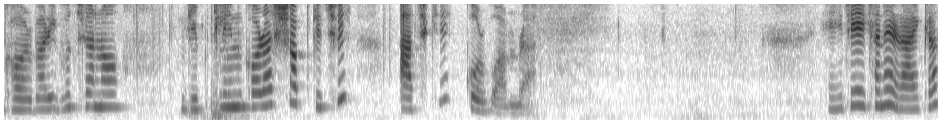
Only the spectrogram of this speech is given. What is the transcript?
ঘর বাড়ি গুছানো ডিপ ক্লিন করা সব কিছুই আজকে করব আমরা। এই যে এখানে রায়কা,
